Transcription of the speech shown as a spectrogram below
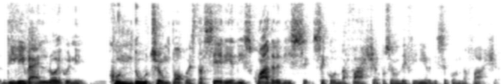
di livello e quindi conduce un po' questa serie di squadre di se- seconda fascia, possiamo definire di seconda fascia.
